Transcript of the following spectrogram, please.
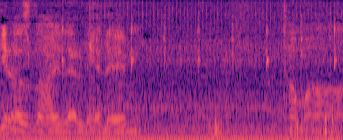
Biraz daha ilerleyelim. Tamam.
